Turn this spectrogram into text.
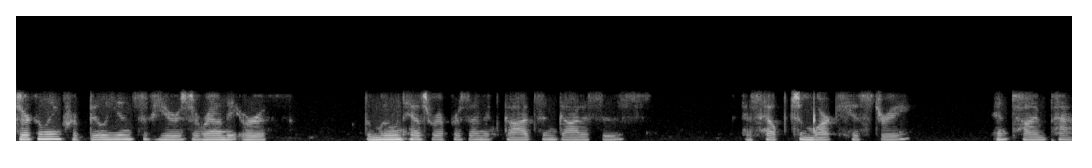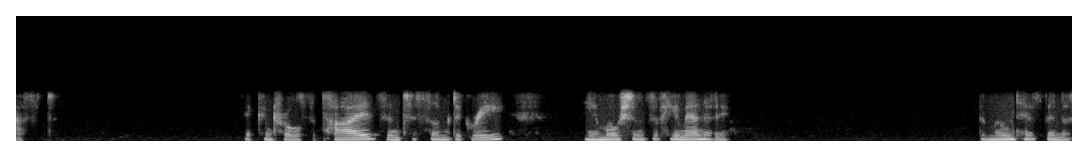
Circling for billions of years around the Earth, the moon has represented gods and goddesses, has helped to mark history and time past. It controls the tides and, to some degree, the emotions of humanity. The moon has been a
